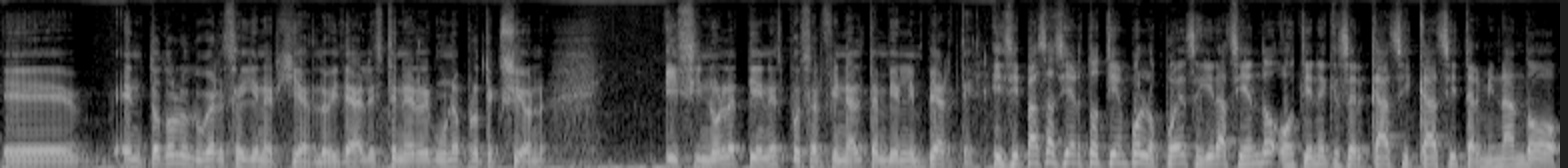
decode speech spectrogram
eh, en todos los lugares hay energías. Lo ideal es tener alguna protección. Y si no la tienes, pues al final también limpiarte. Y si pasa cierto tiempo, ¿lo puedes seguir haciendo o tiene que ser casi, casi terminando,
